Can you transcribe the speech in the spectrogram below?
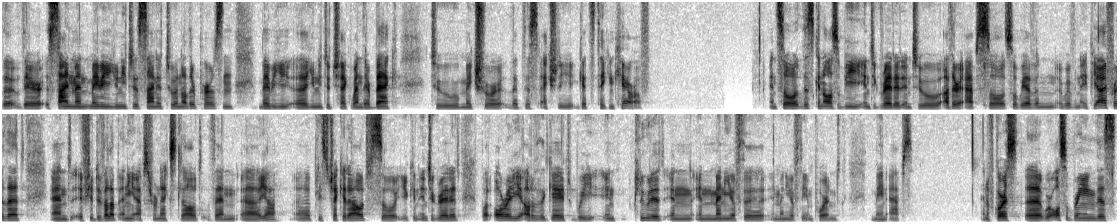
the, their assignment, maybe you need to assign it to another person. Maybe uh, you need to check when they're back to make sure that this actually gets taken care of. And so this can also be integrated into other apps. So, so we, have an, we have an API for that. And if you develop any apps for Nextcloud, then uh, yeah, uh, please check it out so you can integrate it. But already out of the gate, we include it in, in, many, of the, in many of the important main apps. And of course, uh, we're also bringing this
